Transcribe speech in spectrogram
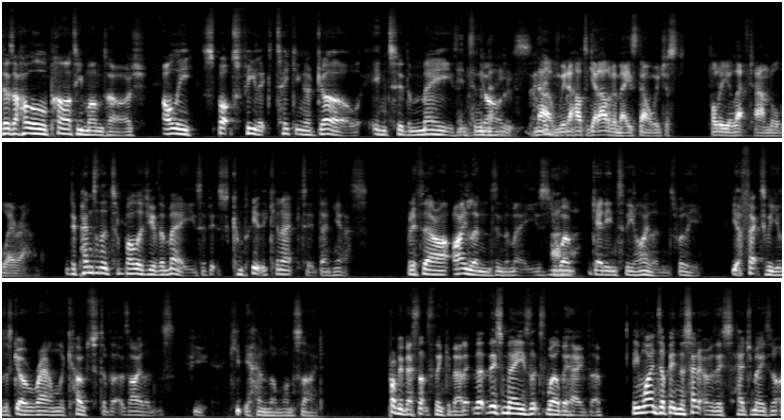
There's a whole party montage. Ollie spots Felix taking a girl into the maze in Into the, the garden. maze. the Now we know how to get out of a maze, don't we? Just follow your left hand all the way around. Depends on the topology of the maze. If it's completely connected, then yes. But if there are islands in the maze, you won't ah. get into the islands, will you? you? Effectively, you'll just go around the coast of those islands if you keep your hand on one side. Probably best not to think about it. This maze looks well behaved, though. He winds up in the centre of this hedge maze, and-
